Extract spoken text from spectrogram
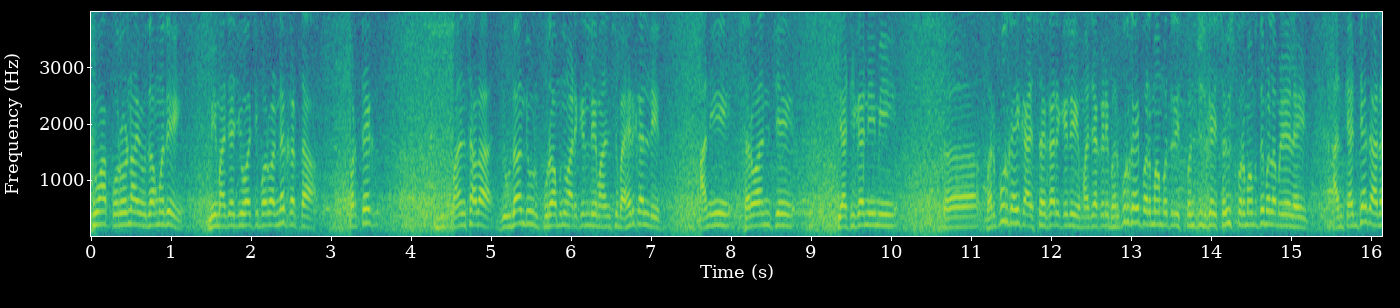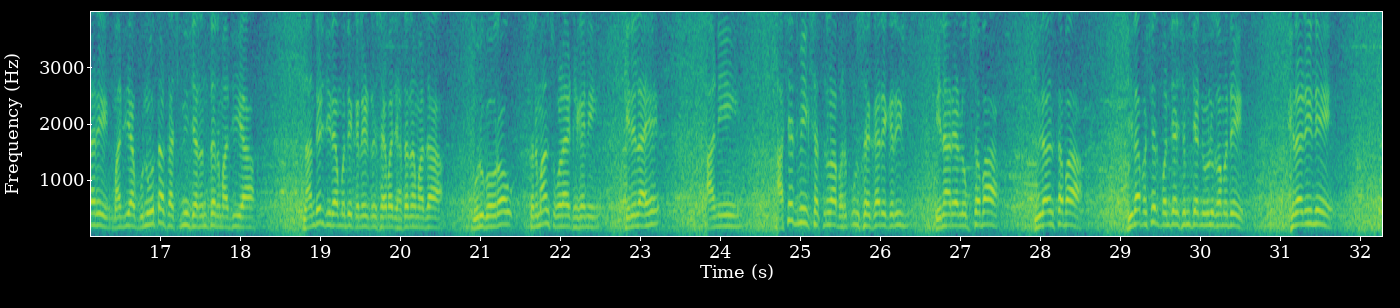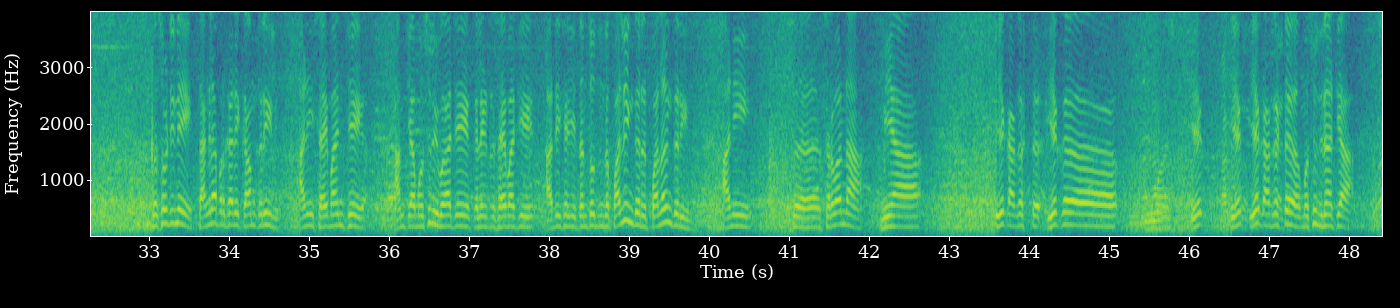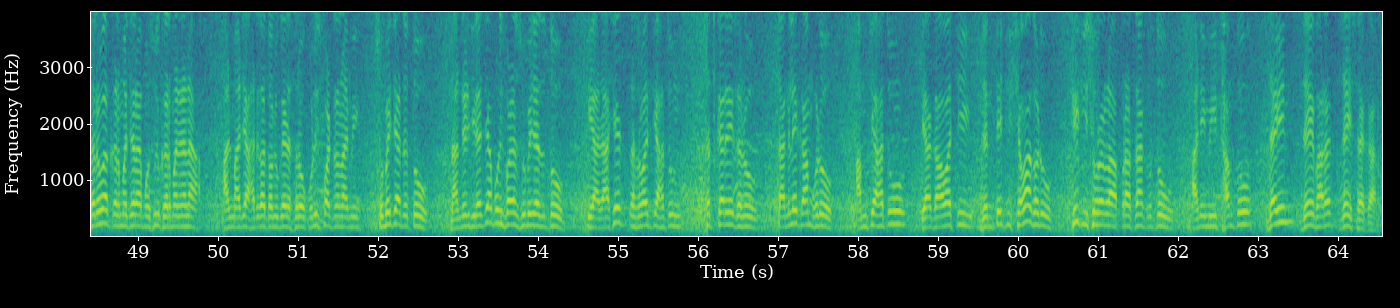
किंवा कोरोना योद्धामध्ये मी माझ्या जीवाची पर्वा न करता प्रत्येक माणसाला जीवदान देऊन पुरामधून अडकलेले माणसे बाहेर काढलेत आणि सर्वांचे या ठिकाणी मी भरपूर काही काय सहकार्य केले. माझ्याकडे भरपूर काही प्रमाणपत्रे पंचवीस काही सव्वीस प्रमाणपत्रे मला मिळाले आहेत. आणि त्यांच्याच आधारे माझी या गुणवत्ता चाचणीच्या नंतर माझी या नांदेड जिल्ह्यामध्ये कलेक्टर साहेबाच्या हाताने माझा गुरुगौरव सन्मान सोहळा या ठिकाणी केलेला आहे. आणि असेच मी शासनाला भरपूर सहकार्य करील. येणाऱ्या लोकसभा विधानसभा जिल्हा परिषद पंचायत समितीच्या निवडणुकामध्ये खिलाडीने कसोटीने चांगल्या प्रकारे काम करील आणि साहेबांचे आमच्या महसूल विभागाचे कलेक्टर साहेबाचे आदेशाचे तंतोतंत पालन कर पालन करील आणि स सर्वांना मी या एक ऑगस्ट एक एक एक एक ऑगस्ट महसूल दिनाच्या सर्व कर्मचाऱ्या महसूल कर्मचाऱ्यांना आणि माझ्या हातगाव तालुक्याच्या सर्व पोलीस पाटलांना मी शुभेच्छा देतो. नांदेड जिल्ह्याच्या पोलीस पाटलांना शुभेच्छा देतो की आज असेच सर्वांच्या हातून सत्कार्य घडो चांगले काम घडो आमच्या हातून या गावाची जनतेची सेवा घडो हीच ईश्वराला प्रार्थना करतो आणि मी थांबतो. जय हिंद जय भारत जय सहकार.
